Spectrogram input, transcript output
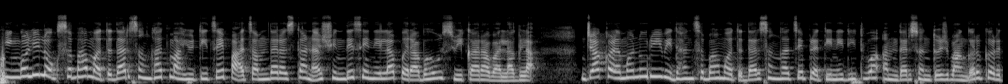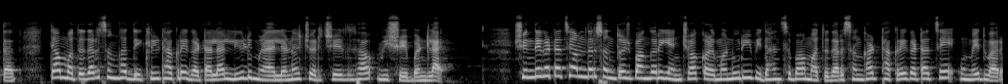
हिंगोली लोकसभा मतदारसंघात महायुतीचे पाच आमदार असताना शिंदे सेनेला पराभव स्वीकारावा लागला ज्या कळमनुरी विधानसभा मतदारसंघाचे प्रतिनिधित्व आमदार संतोष बांगर करतात. त्या मतदारसंघात देखील ठाकरे गटाला लीड मिळाल्यानं चर्चेचा विषय बनलाय. शिंदे गटाचे आमदार संतोष बांगर यांच्या कळमनुरी विधानसभा मतदारसंघात ठाकरे गटाचे उमेदवार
